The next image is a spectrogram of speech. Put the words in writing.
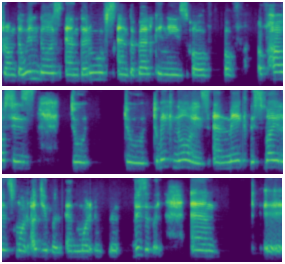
from the windows and the roofs and the balconies of of, of houses to to to make noise and make this violence more audible and more visible and uh,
